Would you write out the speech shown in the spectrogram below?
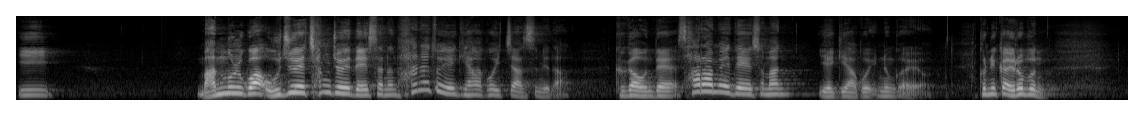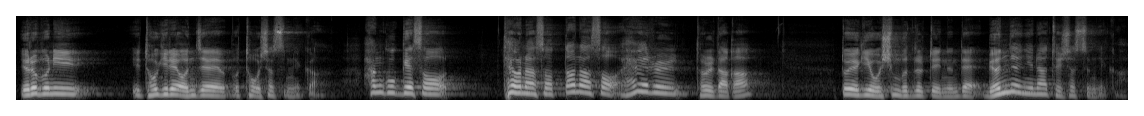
이 만물과 우주의 창조에 대해서는 하나도 얘기하고 있지 않습니다. 그 가운데 사람에 대해서만 얘기하고 있는 거예요. 그러니까 여러분, 여러분이 독일에 언제부터 오셨습니까? 한국에서 태어나서 떠나서 해외를 돌다가 또 여기 오신 분들도 있는데 몇 년이나 되셨습니까?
